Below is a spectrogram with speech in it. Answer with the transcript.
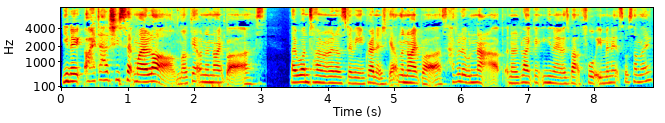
you know, I'd actually set my alarm. I'll get on a night bus. Like one time when I was living in Greenwich, get on the night bus, have a little nap, and I'd like, you know, it was about 40 minutes or something.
